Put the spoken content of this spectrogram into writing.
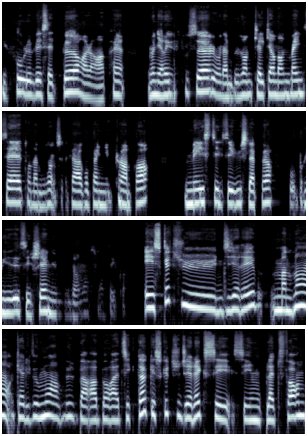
il faut lever cette peur. Alors après, on y arrive tout seul, on a besoin de quelqu'un dans le mindset, on a besoin de se faire accompagner, peu importe. Mais c'est juste la peur, il faut briser ses chaînes et vraiment se lancer, quoi. Est-ce que tu dirais, maintenant, quelques mots un peu par rapport à TikTok, est-ce que tu dirais que c'est une plateforme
